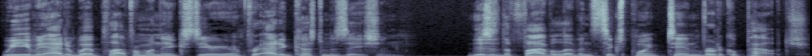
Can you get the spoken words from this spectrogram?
We even added web platform on the exterior for added customization. This is the 511 6.10 vertical pouch.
